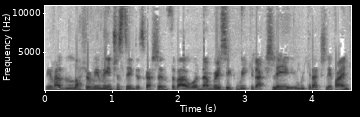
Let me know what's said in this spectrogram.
We've had a lot of really interesting discussions about what numbers you, we could actually we could actually find.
